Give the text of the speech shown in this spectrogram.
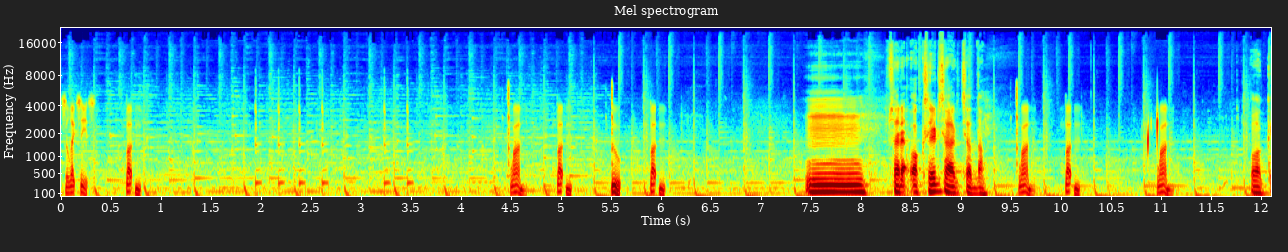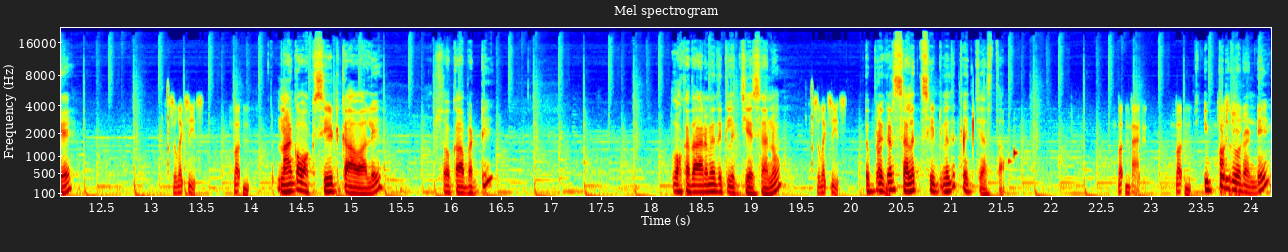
Select seats, button. 1, button, 2, button, మ్మ్, సరే ఒక సీట్ సెలెక్ట్ చేద్దాం 1, button, 1, ఓకే నాకు ఒక సీట్ కావాలి. సో కాబట్టి ఒక దాని మీద క్లిక్ చేశాను. ఇప్పుడు ఇక్కడ సెలెక్ట్ సీట్ మీద క్లిక్ చేస్తా. ఇప్పుడు చూడండి.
